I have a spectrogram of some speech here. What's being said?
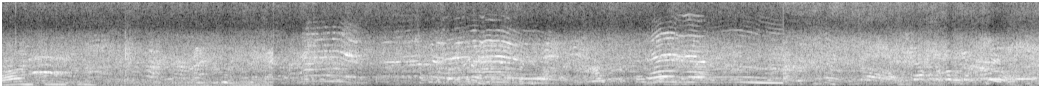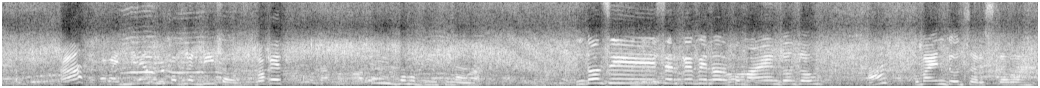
One, two, three. Ha? Hindi lang nakablog dito. Bakit? Ay, mga busy na. Doon si Sir Kevin kumain doon. Ha? Kumain doon sa restaurant.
